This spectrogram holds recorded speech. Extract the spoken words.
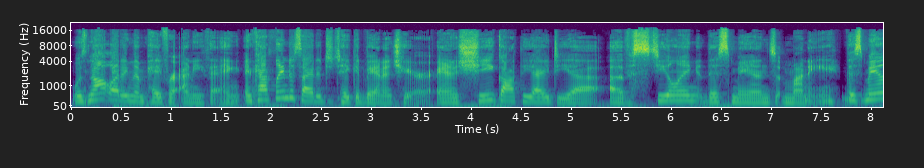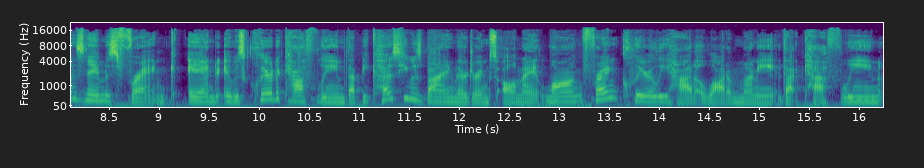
was not letting them pay for anything. And Kathleen decided to take advantage here, and she got the idea of stealing this man's money. This man's name is Frank, and it was clear to Kathleen that because he was buying their drinks all night long, Frank clearly had a lot of money that Kathleen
